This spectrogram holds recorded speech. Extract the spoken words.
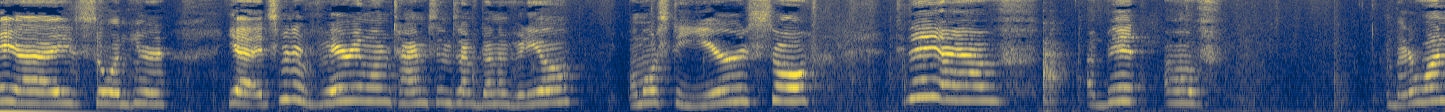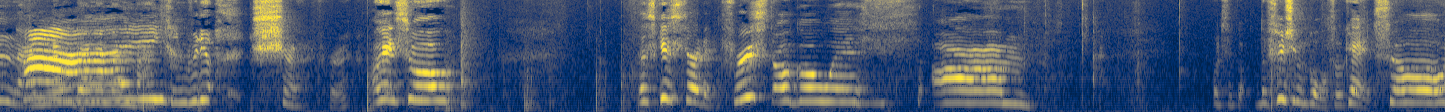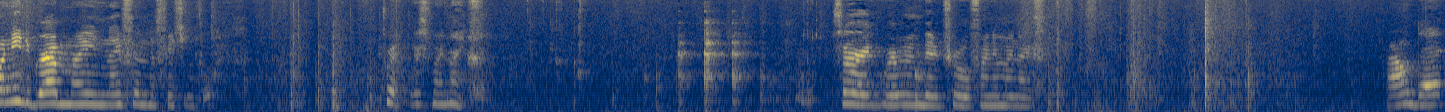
Hey guys, so I'm here. Yeah, it's been a very long time since I've done a video, almost a year or so. Today I have a bit of a better one. I've never done an unboxing video. Shut up. Okay, so let's get started. First, I'll go with um what's it called? The fishing poles. Okay, so to grab my knife in the fishing pole. Right, where's my knife? Sorry, we're having a bit of trouble finding my knife. Found it.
